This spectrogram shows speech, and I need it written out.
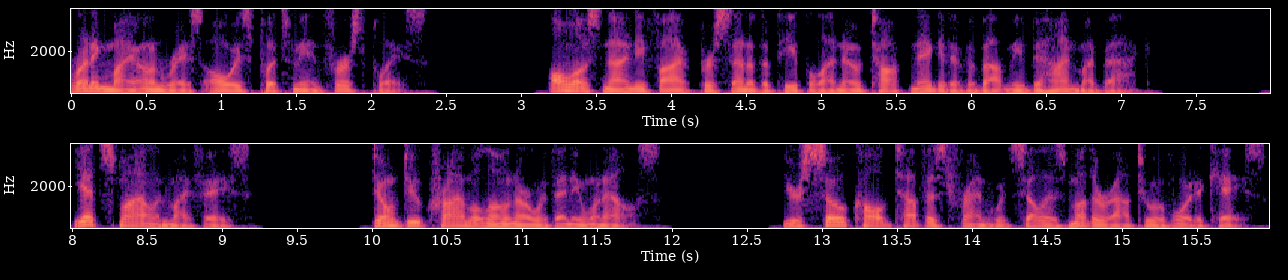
Running my own race always puts me in first place. Almost 95% of the people I know talk negative about me behind my back. Yet smile in my face. Don't do crime alone or with anyone else. Your so called toughest friend would sell his mother out to avoid a case.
